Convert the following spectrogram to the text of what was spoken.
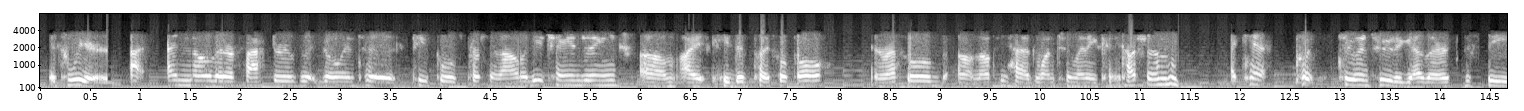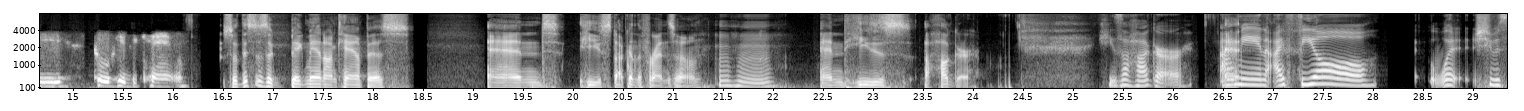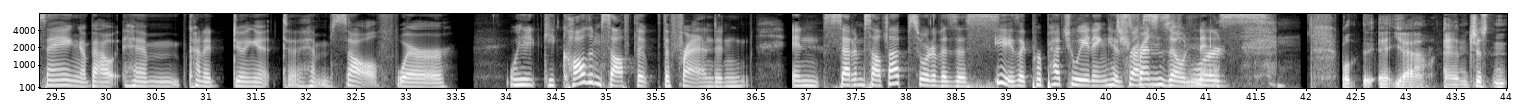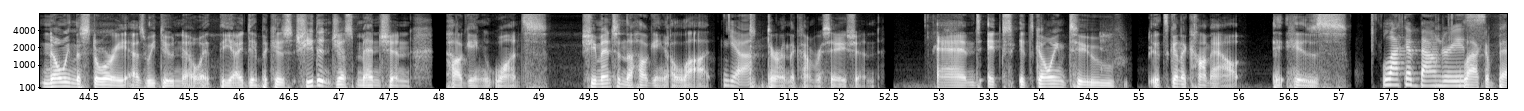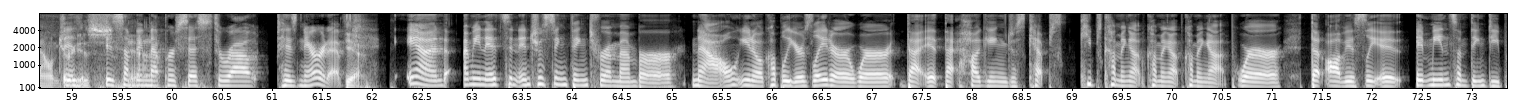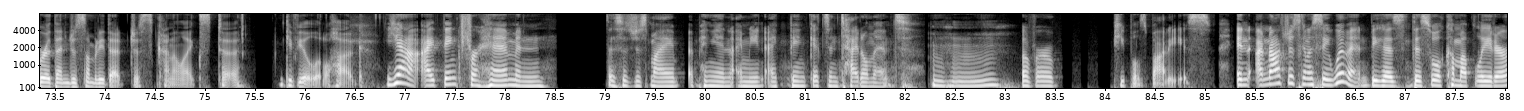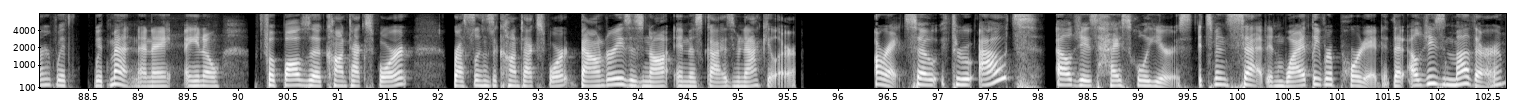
it's weird. I, I know there are factors that go into people's personality changing. Um, I he did play football and wrestled. I don't know if he had one too many concussions. I can't put two and two together to see who he became. So this is a big man on campus, and he's stuck in the friend zone, Mm-hmm. and he's a hugger. He's a hugger. I Eh. mean, I feel what she was saying about him kind of doing it to himself, where Well, he, he called himself the, the friend and and set himself up sort of as this. yeah, he's like perpetuating his friend zoneness. Well, uh, yeah, and just knowing the story as we do know it, the idea because she didn't just mention hugging once; she mentioned the hugging a lot Yeah. during the conversation, and it's it's going to it's going to come out his Lack of boundaries. lack of boundaries is, is something yeah. that persists throughout his narrative. yeah And I mean, it's an interesting thing to remember now, you know, a couple years later where that it that hugging just kept keeps coming up, coming up, coming up, where that obviously it it means something deeper than just somebody that just kind of likes to give you a little hug. Yeah, I think for him, and this is just my opinion, I mean, I think it's entitlement Mm-hmm. over people's bodies. And I'm not just going to say women because this will come up later with with men. And I, I- you know, football's a contact sport, wrestling's a contact sport. Boundaries is not in this guy's vernacular. All right, so throughout LJ's high school years, it's been said and widely reported that LJ's mother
